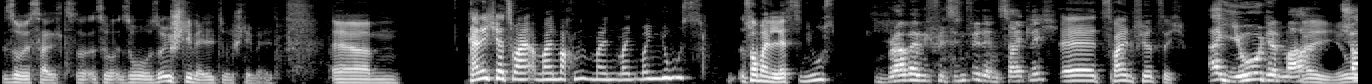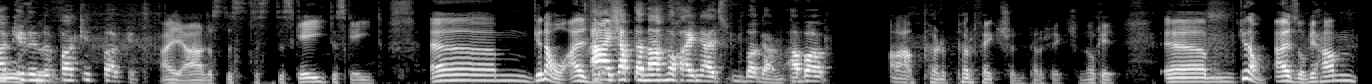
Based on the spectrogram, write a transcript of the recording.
So ist halt, so, so, so, ist die Welt, so ist die Welt. Ähm, kann ich jetzt mal mein machen, mein, mein, mein News? Das war meine letzte News. Brother, wie viel sind wir denn zeitlich? Äh, 42. Ah, jo, dann mach. Ah, jo, Chuck it in the fucking bucket. Ah ja, das, das, das, das geht, das geht. Ähm, genau, also. Ah, ich habe danach noch eine als Übergang, aber Ah, per Perfection, Perfection, okay. Ähm, genau, also wir haben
